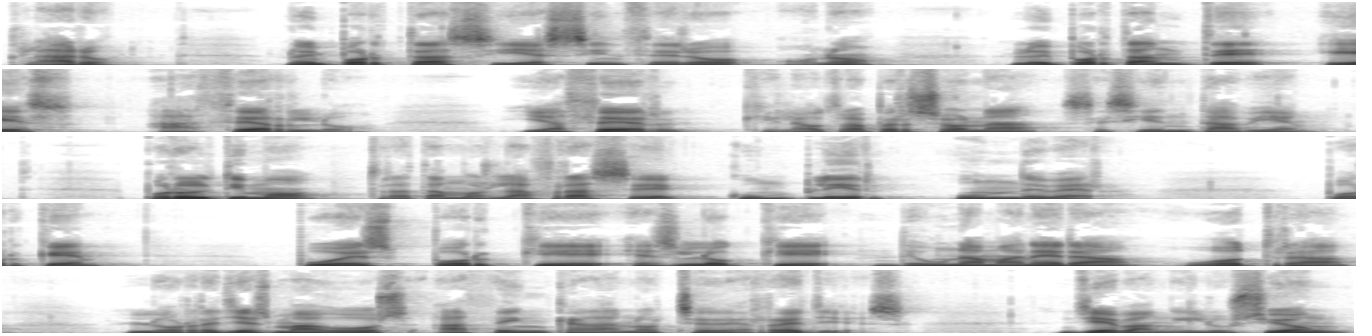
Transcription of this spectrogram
Claro, no importa si es sincero o no. Lo importante es hacerlo y hacer que la otra persona se sienta bien. Por último, tratamos la frase cumplir un deber. ¿Por qué? Pues porque es lo que, de una manera u otra, los Reyes Magos hacen cada noche de Reyes. Llevan ilusión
